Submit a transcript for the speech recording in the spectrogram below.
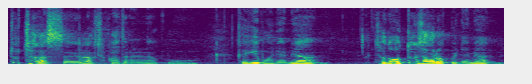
쫓아갔어요. 연락처 받아내려고. 그러니까 이게 뭐냐면 저는 어떤 사고를 갖고 있냐면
